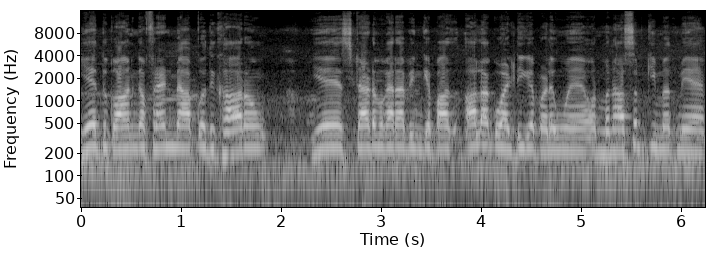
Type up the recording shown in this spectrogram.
ये दुकान का फ्रेंड मैं आपको दिखा रहा हूँ। ये स्टड वगैरह भी इनके पास अला क्वालिटी के पड़े हुए हैं और मुनासब कीमत में है।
